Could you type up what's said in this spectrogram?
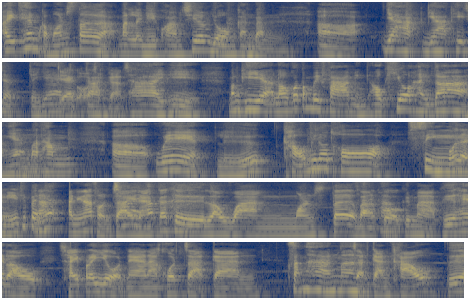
ไอเทมกับมอนสเตอร์อะมันเลยมีความเชื่อมโยงกันแบบอืมเอ่อ ยากยากที่จะจะแยกแยกออกกัจากกันใช่พี่ บางทีอะเราก็ต้องไปฟาร์มอย่างเอาเคี้ยวไฮดราอย่างเงี้ยอืมมาทำเอ่อเวทหรือเขามิโนทอร์สิ่งโอ้ยแต่อันนี้ที่เป็นนะเนี้ยอันนี้น่าสนใจใช่คนะรับก็คือเราวางมอนสเตอร์บางใช่ครับตัวขึ้นมา เพื่อให้เราใช้ประโยชน์ในอนาคตจากการสังหารมันจัดการเขาเพื่อ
